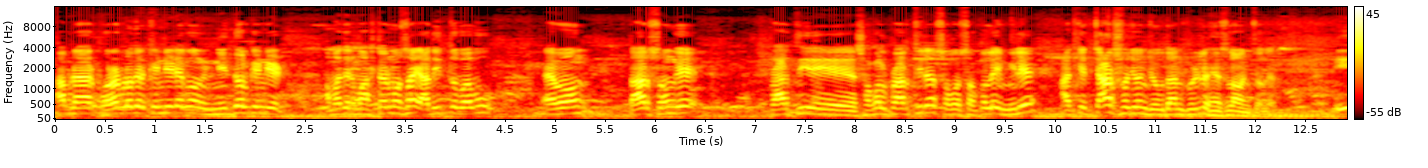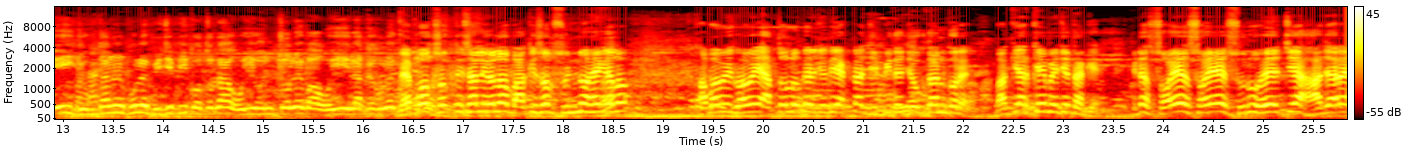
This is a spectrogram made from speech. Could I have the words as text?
আপনার ফরওয়ার্ড ব্লকের ক্যান্ডিডেট এবং নির্দল ক্যান্ডিডেট আমাদের মাস্টার মশাই আদিত্যবাবু এবং তার সঙ্গে প্রার্থী সকল প্রার্থীরা সব- সকলেই মিলে আজকে চারশো জন যোগদান করিল হেঁসলা অঞ্চলের এই যোগদানের ফলে বিজেপি কতটা ওই অঞ্চলে বা ওই এলাকাগুলো ব্যাপক শক্তিশালী হলো বাকি সব শূন্য হয়ে গেল। স্বাভাবিকভাবে এত লোকের যদি একটা জিপিতে যোগদান করে, বাকি আর কে বেঁচে থাকে? এটা শয়ে শয়ে শুরু হয়েছে, হাজারে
